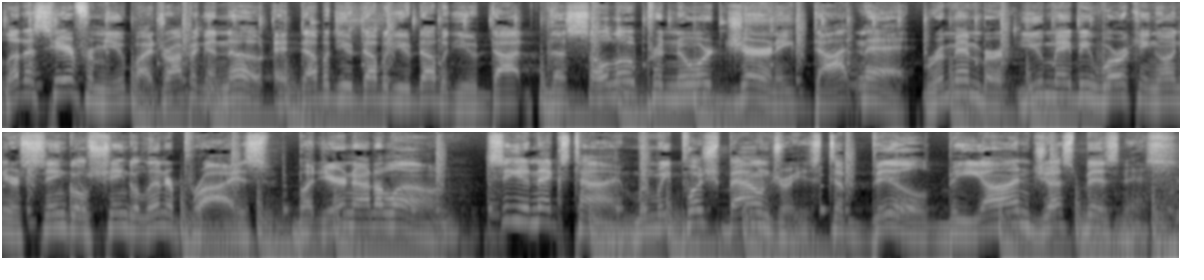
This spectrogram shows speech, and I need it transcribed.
Let us hear from you by dropping a note at www.thesolopreneurjourney.net. Remember, you may be working on your single shingle enterprise, but you're not alone. See you next time when we push boundaries to build beyond just business.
